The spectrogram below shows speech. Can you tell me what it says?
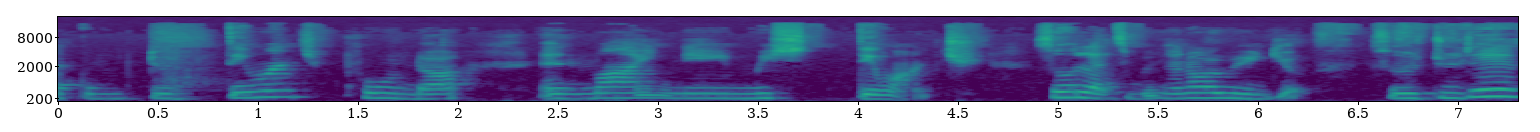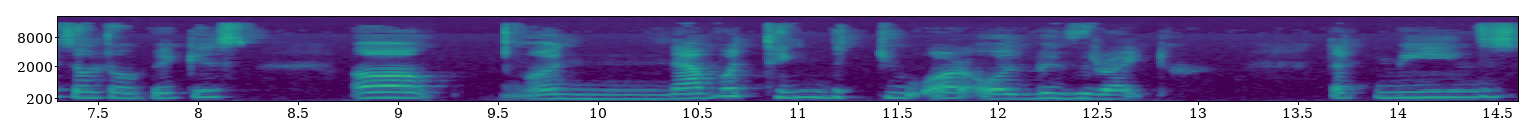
welcome to Devansh Bhonda and my name is Devansh. So let's begin our video. So today's our topic is uh, uh, never think that you are always right. That means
